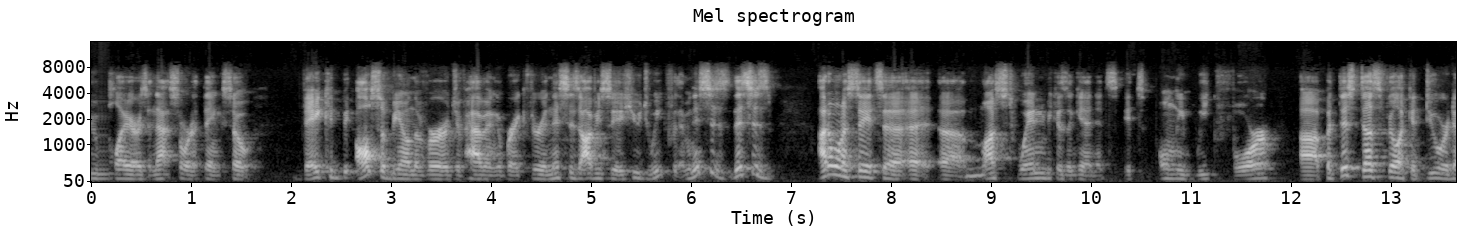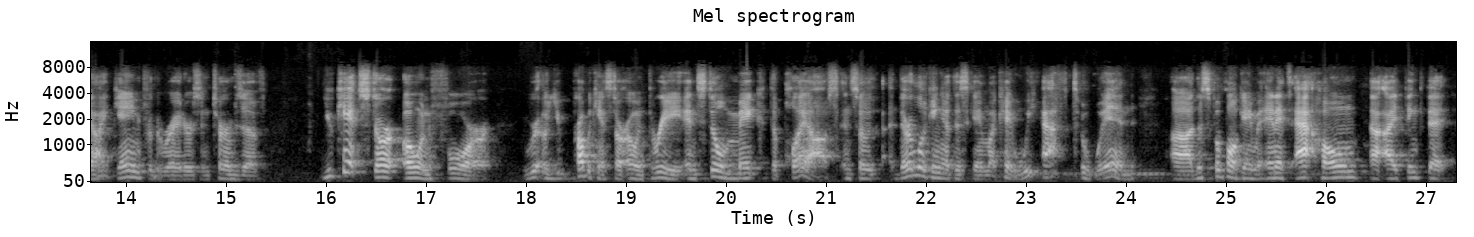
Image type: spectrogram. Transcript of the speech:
new players, and that sort of thing. So they could be also be on the verge of having a breakthrough. And this is obviously a huge week for them. I mean, this is this is I don't want to say it's a, a, a must win because again, it's it's only week four. Uh, but this does feel like a do or die game for the Raiders in terms of you can't start 0 and 4. You probably can't start 0 and 3 and still make the playoffs. And so they're looking at this game like, hey, we have to win uh, this football game, and it's at home. I think that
